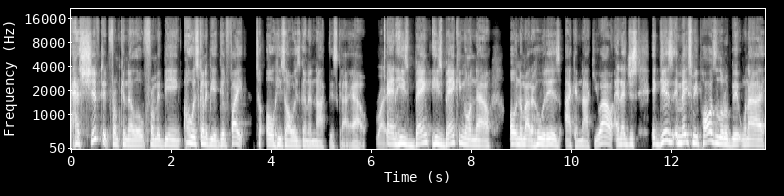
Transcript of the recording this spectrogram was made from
has shifted from Canelo from it being, oh, it's gonna be a good fight to oh, he's always gonna knock this guy out Right. and he's bank he's banking on now oh no matter who it is i can knock you out. And it just it gives it makes me pause a little bit when i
